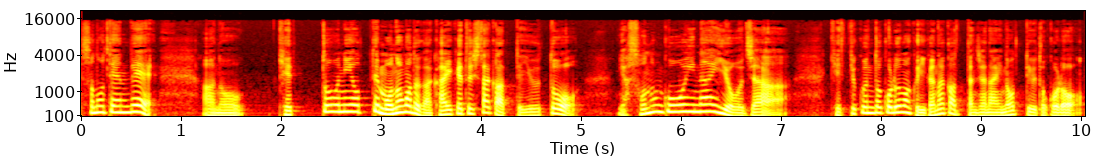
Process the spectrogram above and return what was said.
その点であの決闘によって物事が解決したかっていうといやその合意内容じゃ結局のところうまくいかなかったんじゃないのっていうところ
